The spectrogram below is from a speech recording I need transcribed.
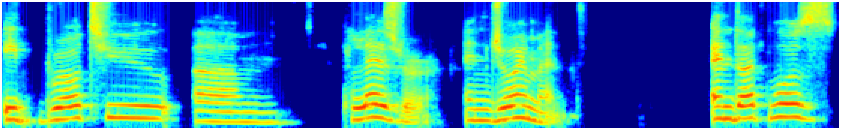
it brought you um, pleasure, enjoyment. And that was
